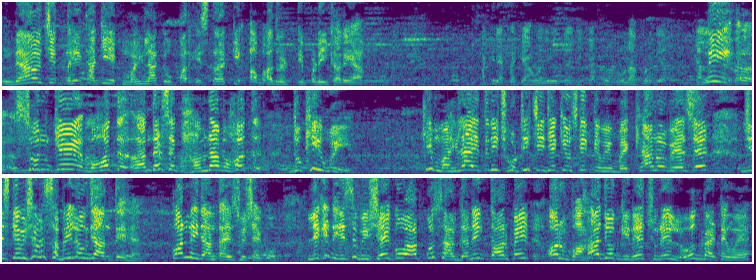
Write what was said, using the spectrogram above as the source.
न्याय उचित नहीं था कि एक महिला के ऊपर इस तरह की अभद्र टिप्पणी करें आप। आखिर ऐसा क्या हुआ? नहीं होता है कि आपको रोना पड़ गया। नहीं सुन के बहुत अंदर से भावना बहुत दुखी हुई कि महिला इतनी छोटी चीज़ है कि उसके व्याख्यान और बहस है जिसके विषय में सभी लोग जानते हैं। कौन नहीं जानता इस विषय को? लेकिन इस विषय को आपको सार्वजनिक तौर पे और वहाँ जो गिने चुने लोग बैठे हुए हैं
